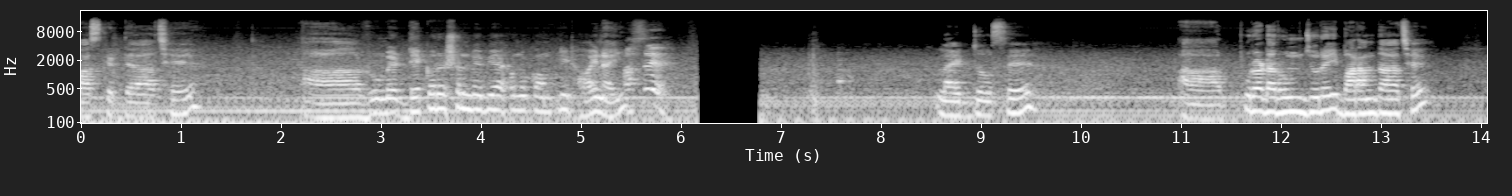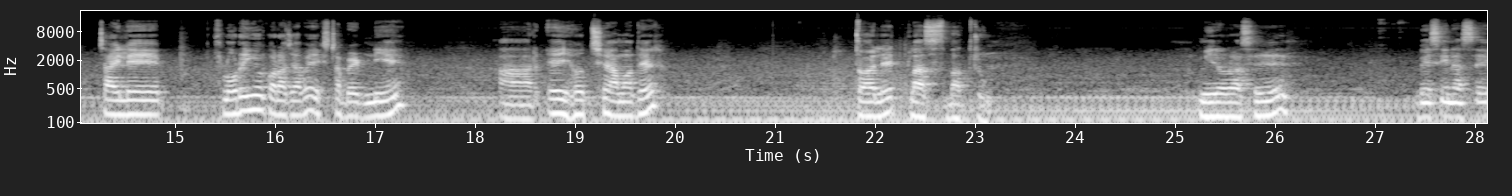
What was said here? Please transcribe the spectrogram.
বাস্কেট দেওয়া আছে। আর রুমের ডেকোরেশন বেবি এখনও কমপ্লিট হয় নাই। লাইট জ্বলছে। আর পুরোটা রুম জুড়েই বারান্দা আছে। চাইলে ফ্লোরিংও করা যাবে এক্সট্রা বেড নিয়ে। আর এই হচ্ছে আমাদের টয়লেট প্লাস বাথরুম মিরর আছে বেসিন আছে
